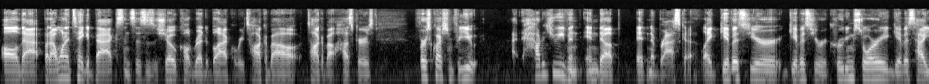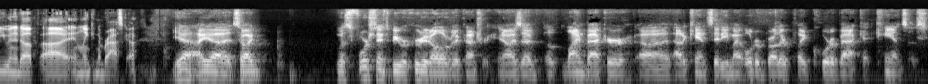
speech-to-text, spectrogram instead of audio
all that, but I want to take it back since this is a show called Red to Black where we talk about talk about Huskers. First question for you: How did you even end up at Nebraska? Like, give us your give us your recruiting story. Give us how you ended up uh, in Lincoln, Nebraska. Yeah, I uh, so I was fortunate to be recruited all over the country. You know, as a, linebacker uh, out of Kansas City, my older brother played quarterback at Kansas.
